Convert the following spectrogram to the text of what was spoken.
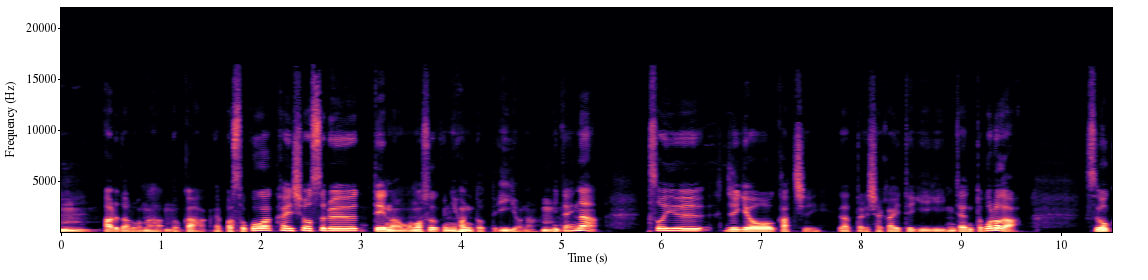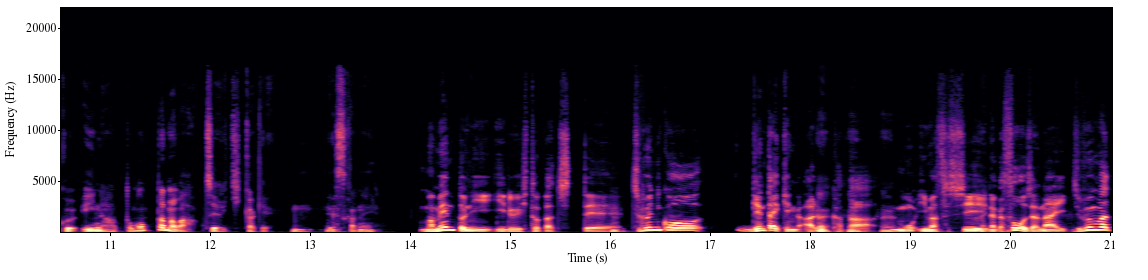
うん。あるだろうなとか、やっぱそこが解消するっていうのはものすごく日本にとっていいよな、うん。みたいな、そういう事業価値だったり社会的意義みたいなところが、すごくいいなと思ったのが強いきっかけうんですかね。まあ、メントにいる人たちって、自分にこう、原体験がある方もいますはし、い。なんかそうじゃない、自分は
